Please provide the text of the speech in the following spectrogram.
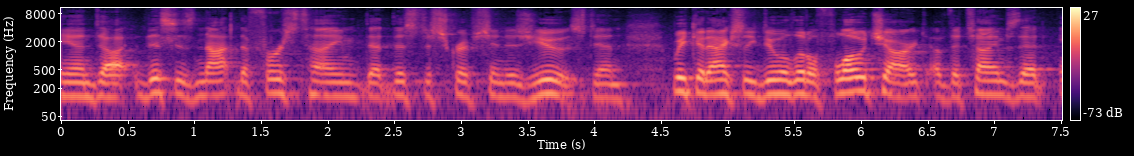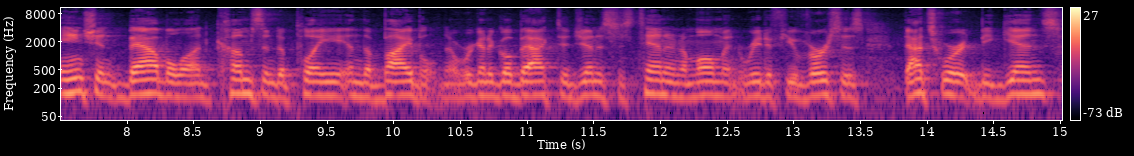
And uh, this is not the first time that this description is used. And we could actually do a little flow chart of the times that ancient Babylon comes into play in the Bible. Now, we're going to go back to Genesis 10 in a moment and read a few verses. That's where it begins.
